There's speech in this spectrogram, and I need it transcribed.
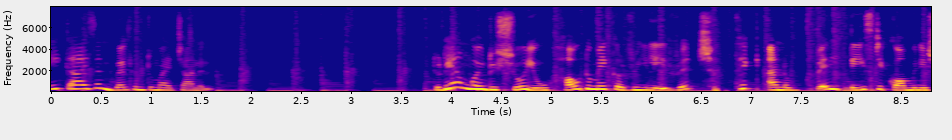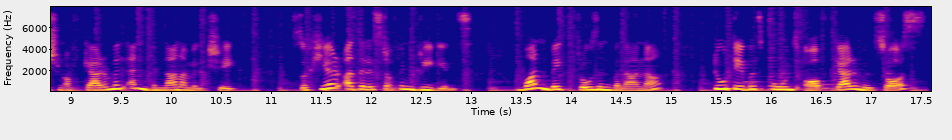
Hey guys and welcome to my channel. Today I'm going to show you how to make a really rich, thick and a very tasty combination of caramel and banana milkshake. So here are the list of ingredients. 1 big frozen banana, 2 tablespoons of caramel sauce,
